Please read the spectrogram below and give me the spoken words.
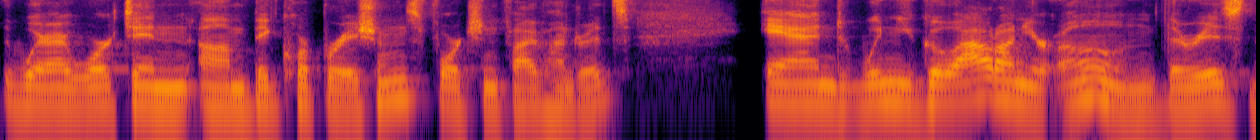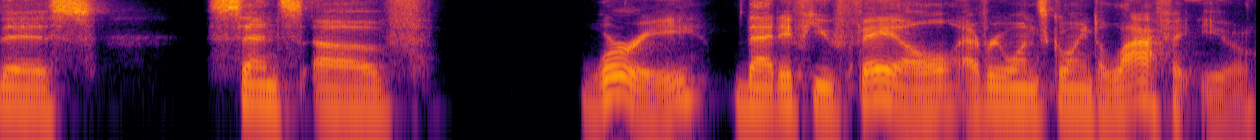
where I worked in um, big corporations, Fortune 500s. And when you go out on your own, there is this sense of worry that if you fail everyone's going to laugh at you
